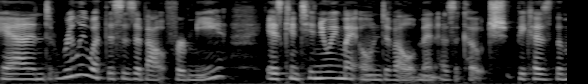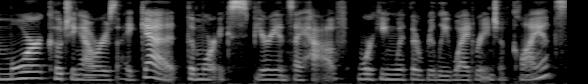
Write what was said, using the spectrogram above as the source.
And really, what this is about for me is continuing my own development as a coach because the more coaching hours I get, the more experience I have working with a really wide range of clients.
